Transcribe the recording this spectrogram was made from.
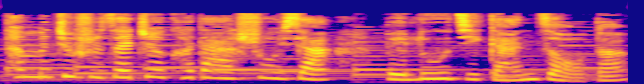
他们就是在这棵大树下被露吉赶走的。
